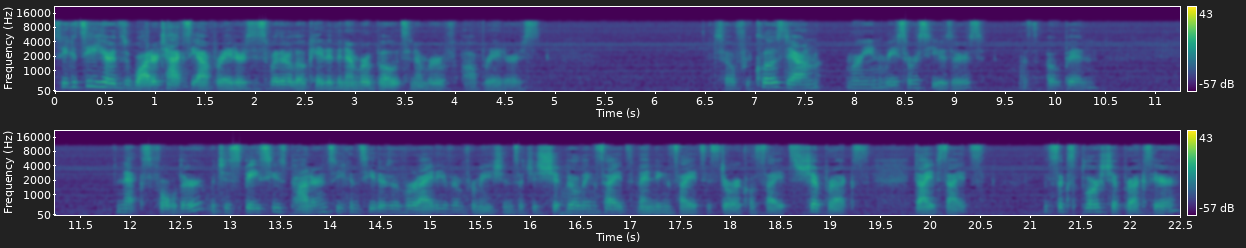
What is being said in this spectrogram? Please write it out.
So you can see here there's water taxi operators. This is where they're located, the number of boats, the number of operators. So if we close down marine resource users, let's open next folder, which is space use patterns. So you can see there's a variety of information such as shipbuilding sites, vending sites, historical sites, shipwrecks, dive sites. Let's explore shipwrecks here.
